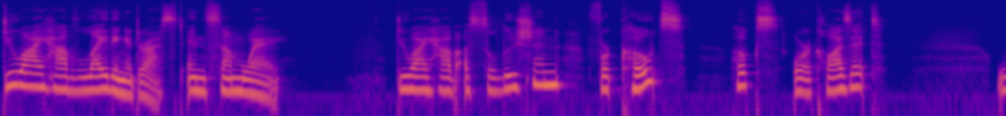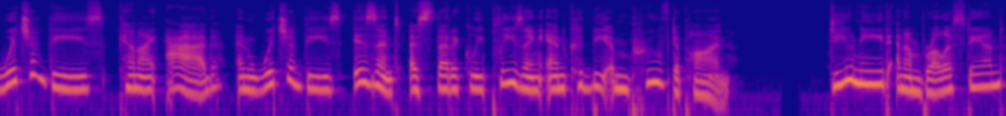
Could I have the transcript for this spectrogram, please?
Do I have lighting addressed in some way? Do I have a solution for coats, hooks, or a closet? Which of these can I add and which of these isn't aesthetically pleasing and could be improved upon? Do you need an umbrella stand?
